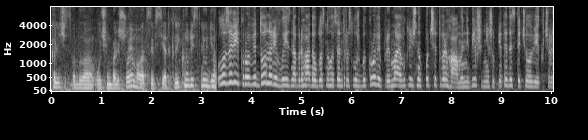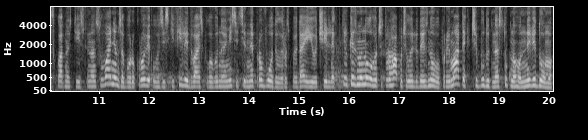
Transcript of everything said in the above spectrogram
Количество было очень большое, молодцы, все откликнулись люди. У Лозовій крові донорів виїзна бригада обласного центру служби крові приймає виключно по четвергами, не більше ніж у 50 чоловік. Через складності із фінансуванням забору крові у Лозівській філії два з половиною місяці не проводили, розповідає її очільник. Тільки з минулого четверга почали людей знову приймати. Чи будуть наступного, невідомо.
